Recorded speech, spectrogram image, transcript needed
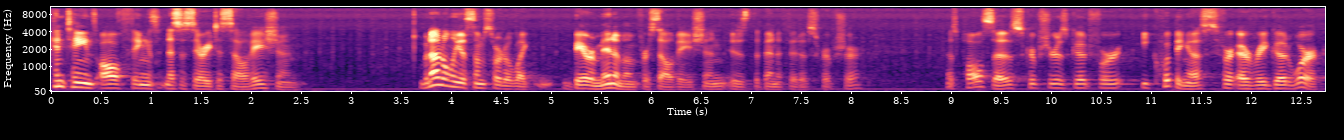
contains all things necessary to salvation. But not only as some sort of like bare minimum for salvation is the benefit of Scripture. As Paul says, Scripture is good for equipping us for every good work.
